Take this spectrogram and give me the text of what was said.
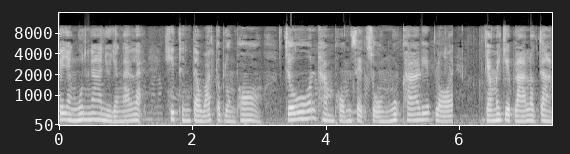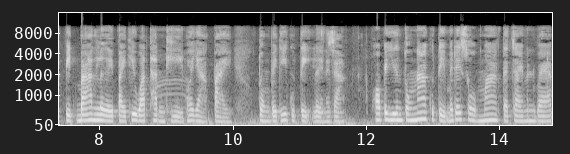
ก็ยังงุ่นง่านอยู่อย่างนั้นแหละ คิดถึงแต่วัดกับหลวงพ่อ โจนทำผมเสร็จส่งลูกค้าเรียบร้อย ยังไม่เก็บร้านหรอกจ้ะปิดบ้านเลยไปที่วัดทันทีเพราะอยากไป ตรงไปที่กุฏิเลยนะจ๊ะพอไปยืนตรงหน้ากุฏิไม่ได้โซมมาก แต่ใจมันแวบ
